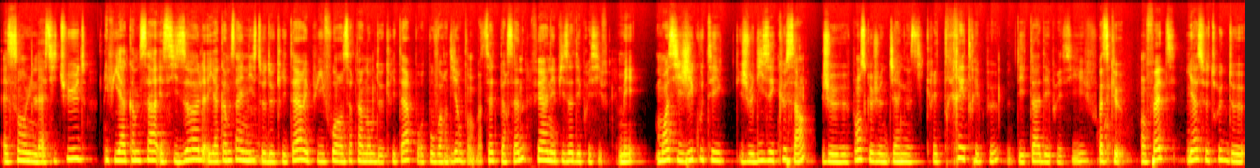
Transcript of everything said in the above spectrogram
elle sent une lassitude. Et puis il y a comme ça, elle s'isole, il y a comme ça une liste de critères, et puis il faut un certain nombre de critères pour pouvoir dire, bon, bah, cette personne fait un épisode dépressif. Mais moi, si j'écoutais, je lisais que ça, je pense que je diagnostiquerai très très peu d'état dépressif parce que en fait il y a ce truc de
